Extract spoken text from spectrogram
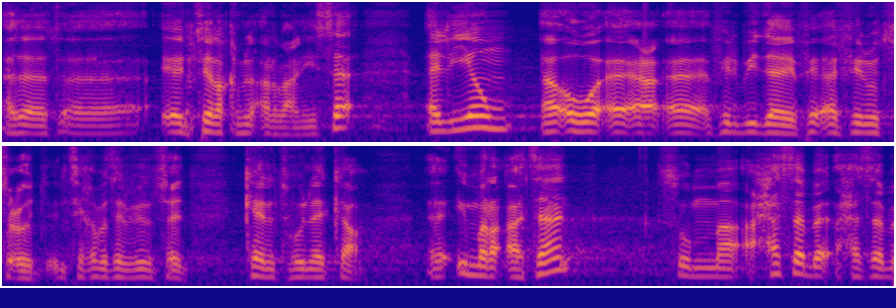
آه، آه، انطلاق من أربع نساء. اليوم أو آه، في البداية في 2009 انتخابات 2009 كانت هناك امرأتان ثم حسب حسب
